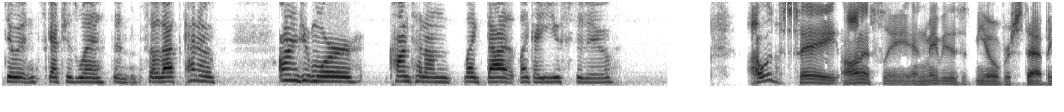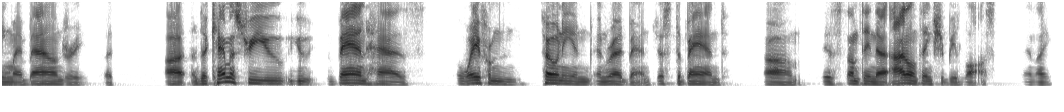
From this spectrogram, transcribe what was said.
doing sketches with, and so that's kind of I want to do more content on like that, like I used to do. I would say honestly, and maybe this is me overstepping my boundary, but uh, the chemistry you you band has away from Tony and, and Redban, just the band, um, is something that I don't think should be lost. And like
